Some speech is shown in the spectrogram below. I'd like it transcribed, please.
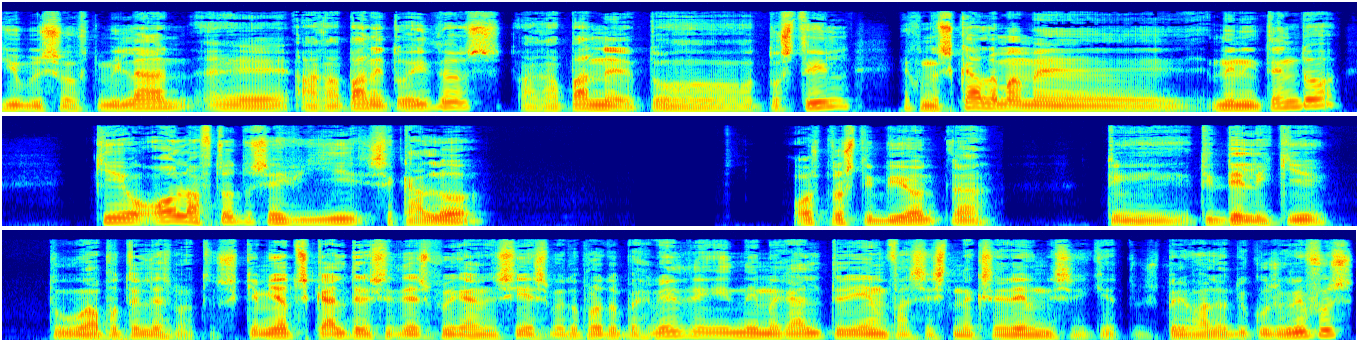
Ubisoft Milan, ε, αγαπάνε το είδος, αγαπάνε το, το στυλ, έχουν σκάλαμα με, με Nintendo και όλο αυτό τους έχει βγει σε καλό ως προς την ποιότητα την, την τελική του αποτελέσματος. Και μια από τις καλύτερες ιδέες που είχαν σχέση με το πρώτο παιχνίδι είναι η μεγαλύτερη έμφαση στην εξερεύνηση και τους περιβαλλοντικούς γρίφους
